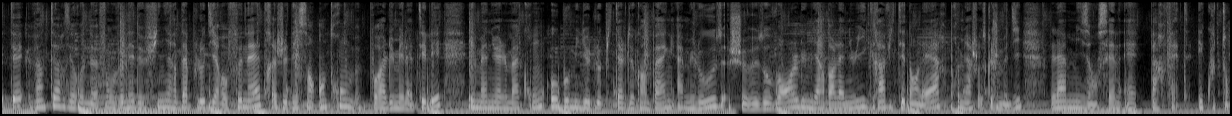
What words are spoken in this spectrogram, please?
C'était 20h09. On venait de finir d'applaudir aux fenêtres. Je descends en trombe pour allumer la télé. Emmanuel Macron au beau milieu de l'hôpital de campagne à Mulhouse, cheveux au vent, lumière dans la nuit, gravité dans l'air. Première chose que je me dis, la mise en scène est parfaite. Écoutons.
